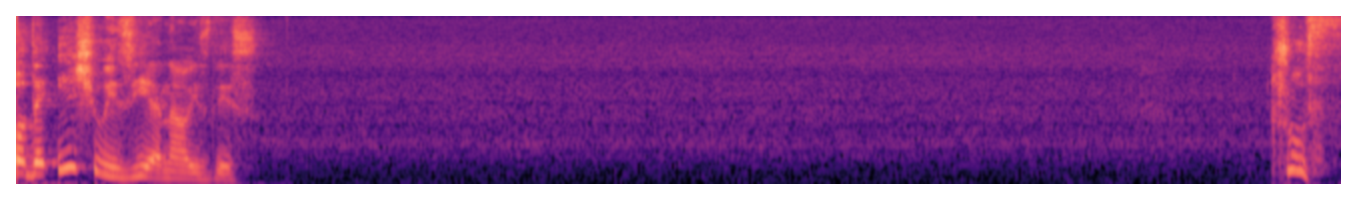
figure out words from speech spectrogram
So the issue is here now is this. Truth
